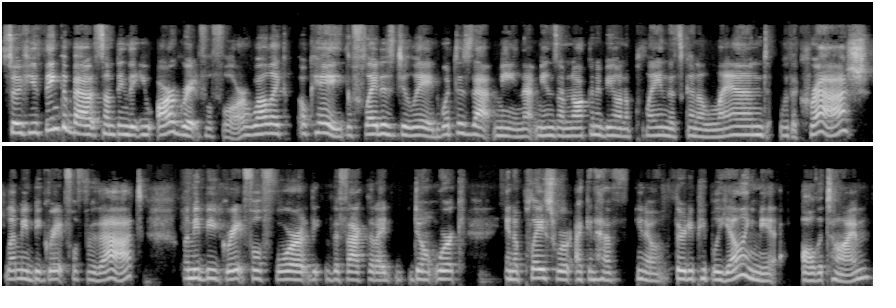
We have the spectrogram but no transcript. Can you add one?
So if you think about something that you are grateful for, well, like, okay, the flight is delayed. What does that mean? That means I'm not going to be on a plane that's going to land with a crash. Let me be grateful for that. Let me be grateful for the, the fact that I don't work in a place where I can have, you know, 30 people yelling me all the time.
